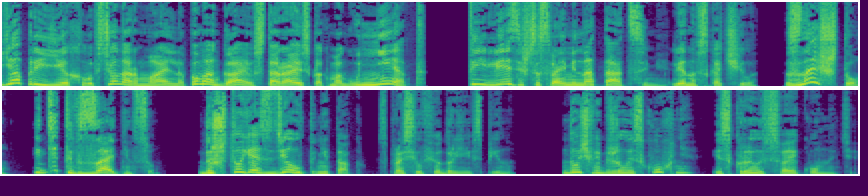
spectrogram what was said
Я приехала, все нормально, помогаю, стараюсь как могу. Нет! Ты лезешь со своими нотациями. Лена вскочила. Знаешь что? Иди ты в задницу. Да что я сделал-то не так? Спросил Федор ей в спину. Дочь выбежала из кухни и скрылась в своей комнате.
